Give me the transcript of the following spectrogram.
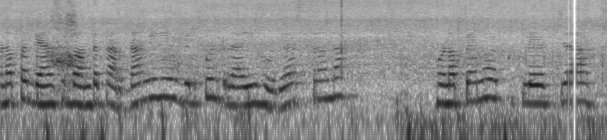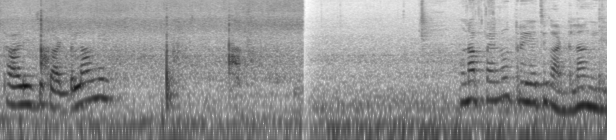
ਹੁਣ ਆਪਾਂ ਗੈਸ ਬੰਦ ਕਰ ਦਾਂਗੇ ਜੀ ਇਹ ਬਿਲਕੁਲ ਡਰਾਈ ਹੋ ਗਿਆ ਇਸ ਤਰ੍ਹਾਂ ਦਾ। ਹੁਣ ਆਪਾਂ ਇਹਨੂੰ ਇੱਕ ਪਲੇਟ ਜਾਂ ਥਾਲੀ 'ਚ ਕੱਢ ਲਾਂਗੇ। ਹੁਣ ਆਪਾਂ ਇਹਨੂੰ ਟਰੇ 'ਚ ਕੱਢ ਲਾਂਗੇ। ਜੀ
